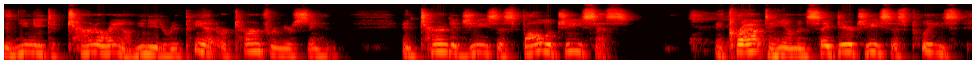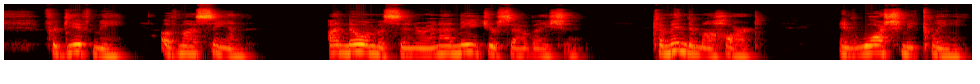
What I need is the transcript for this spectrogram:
then you need to turn around. You need to repent or turn from your sin and turn to Jesus. Follow Jesus and cry out to Him and say, Dear Jesus, please Forgive me of my sin. I know I'm a sinner and I need your salvation. Come into my heart and wash me clean.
